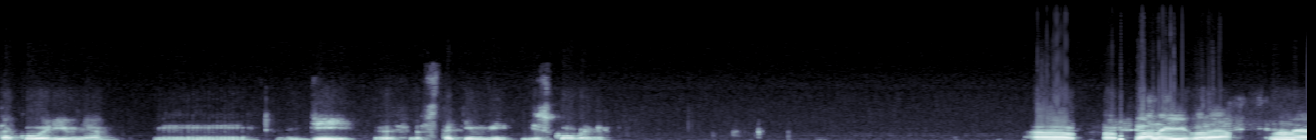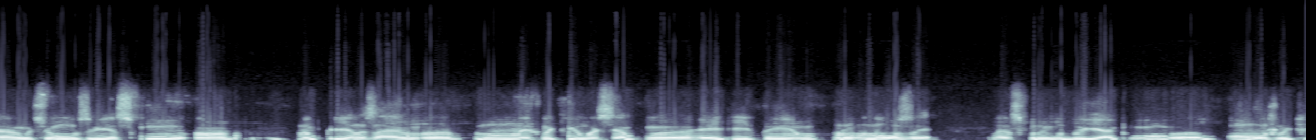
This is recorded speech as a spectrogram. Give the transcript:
такого рівня дій е, з такими військовими. Е, Пане Ігоре, у цьому зв'язку, е, ну я не знаю, е, не хотілося б е, геть йти в прогнози е, з приводу, як е, можуть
